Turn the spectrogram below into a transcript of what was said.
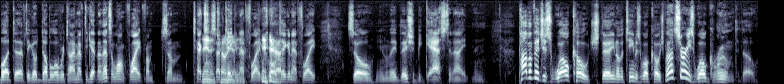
But uh, if they go double overtime, have to get and that's a long flight from some Texas. Antonio, I've taken yeah. that flight. We've yeah. all taken that flight. So you know they they should be gassed tonight. And Popovich is well coached. Uh, you know the team is well coached. But I'm not sure he's well groomed though.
